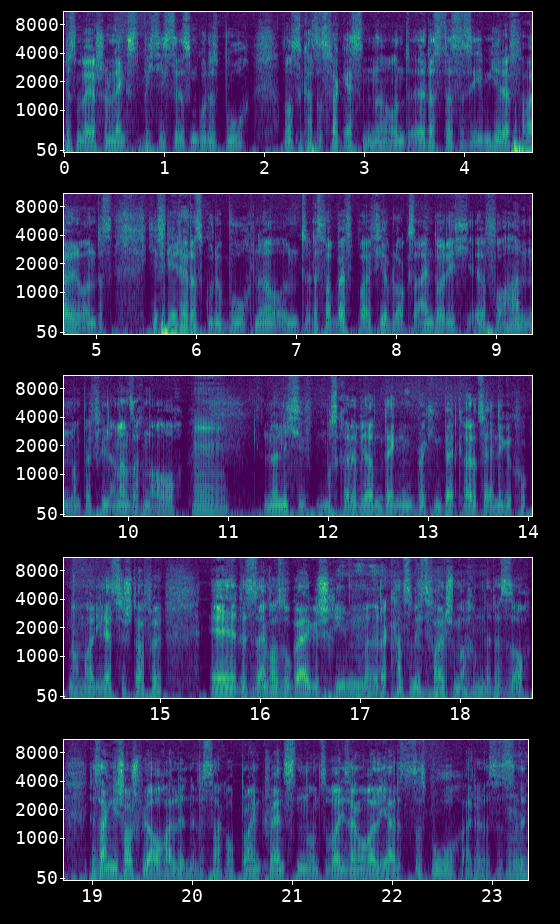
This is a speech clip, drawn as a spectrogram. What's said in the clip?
wissen wir ja schon längst, das Wichtigste ist ein gutes Buch, ansonsten kannst du es vergessen, ne? Und äh, das, das ist eben hier der Fall und das, hier fehlt halt das gute Buch, ne? Und das war bei, bei vier Blogs eindeutig äh, vorhanden und bei vielen anderen Sachen auch. Mhm. Ne, nicht, ich muss gerade wieder denken, Breaking Bad gerade zu Ende geguckt, nochmal die letzte Staffel. Äh, das ist einfach so geil geschrieben, äh, da kannst du nichts falsch machen. Ne? Das ist auch, das sagen die Schauspieler auch alle, ne? Das sagt auch Brian Cranston und so weiter, die sagen auch alle, ja, das ist das Buch, Alter, das ist, äh,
